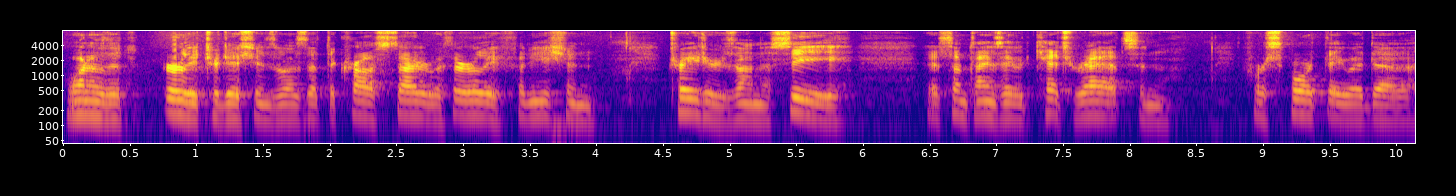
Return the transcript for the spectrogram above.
One of the early traditions was that the cross started with early Phoenician traders on the sea, that sometimes they would catch rats, and for sport they would uh,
